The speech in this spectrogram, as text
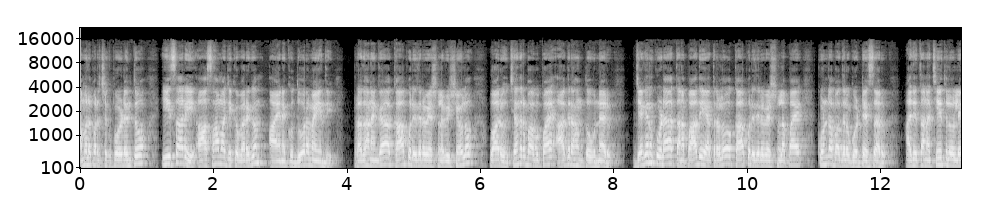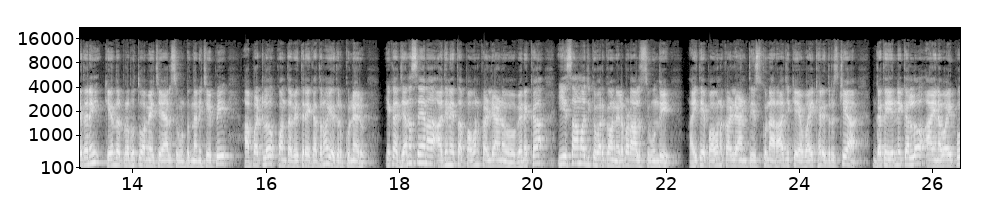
అమలుపరచకపోవడంతో ఈసారి ఆ సామాజిక వర్గం ఆయనకు దూరమైంది. ప్రధానంగా కాపు రిజర్వేషన్ల విషయంలో వారు చంద్రబాబుపై ఆగ్రహంతో ఉన్నారు. జగన్ కూడా తన పాదయాత్రలో కాపు రిజర్వేషన్లపై కుండ బద్దలు కొట్టేశారు. అది తన చేతిలో లేదని కేంద్ర ప్రభుత్వమే చేయాల్సి ఉంటుందని చెప్పి అప్పట్లో కొంత వ్యతిరేకతను ఎదుర్కొన్నారు. ఇక జనసేన అధినేత పవన్ కళ్యాణ్ వెనుక ఈ సామాజిక వర్గం నిలబడాల్సి ఉంది. అయితే పవన్ కళ్యాణ్ తీసుకున్న రాజకీయ వైఖరి దృష్ట్యా గత ఎన్నికల్లో ఆయన వైపు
